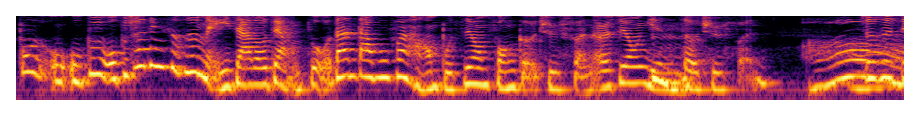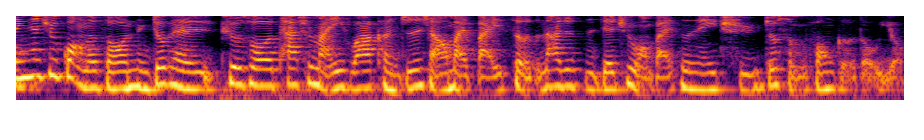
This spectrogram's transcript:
不，我我不我不确定是不是每一家都这样做，但大部分好像不是用风格去分，而是用颜色去分。哦就是今天去逛的时候，你就可以，譬如说他去买衣服，他可能就是想要买白色的，那他就直接去往白色那一区，就什么风格都有。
